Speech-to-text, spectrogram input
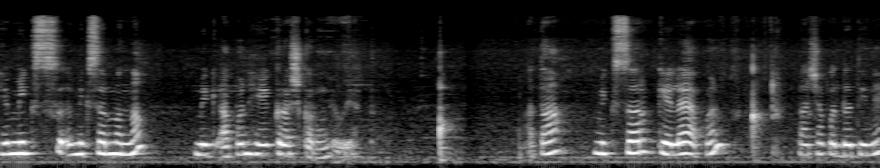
हे मिक्स मिक्सरमधनं मिक आपण हे क्रश करून घेऊयात. आता मिक्सर केलं आहे आपण. तर अशा पद्धतीने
